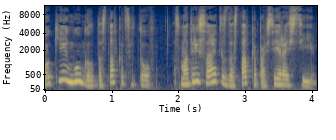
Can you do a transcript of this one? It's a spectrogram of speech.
Окей, Google, доставка цветов. Смотри сайты с доставкой по всей России.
